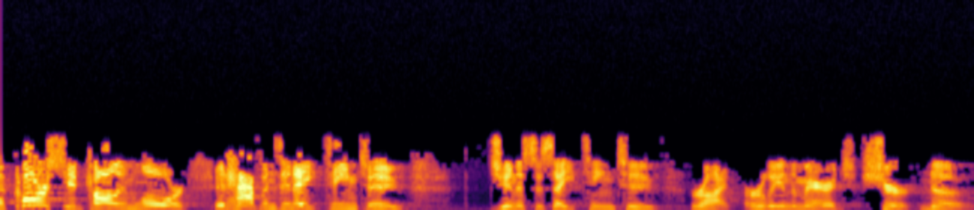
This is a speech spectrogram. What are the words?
Of course you'd call him Lord. It happens in 18:2. Genesis 18:2. Right. Early in the marriage? Sure. No.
